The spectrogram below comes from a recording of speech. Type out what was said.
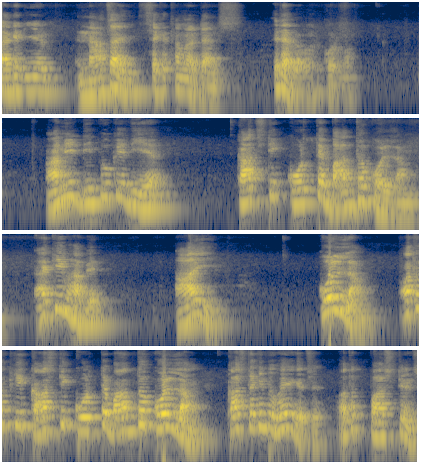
তাকে দিয়ে নাচাই সেক্ষেত্রে আমরা ড্যান্স এটা ব্যবহার করব। আমি দীপুকে দিয়ে কাজটি করতে বাধ্য করলাম। একইভাবে আই করলাম। অর্থাৎ কি কাজটি করতে বাধ্য করলাম? কাজটা কিন্তু হয়ে গেছে। অর্থাৎ পাস্ট টেন্স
